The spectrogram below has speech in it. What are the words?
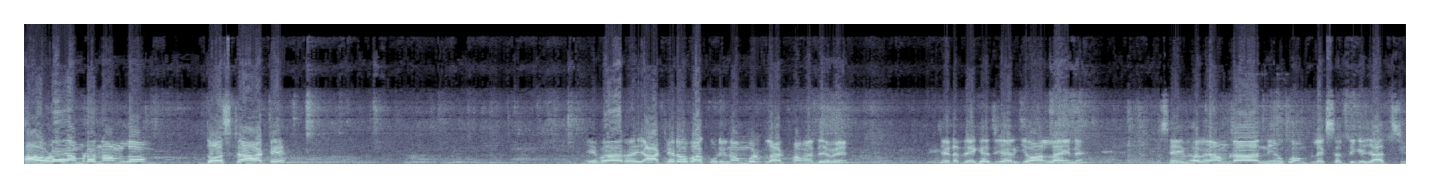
হাওড়ায় আমরা নামলাম দশটা আটে। এবার ওই আঠেরো বা কুড়ি নম্বর প্ল্যাটফর্মে দেবে। যেটা দেখেছি আর কি অনলাইনে সেইভাবে আমরা নিউ কমপ্লেক্সের দিকে যাচ্ছি।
